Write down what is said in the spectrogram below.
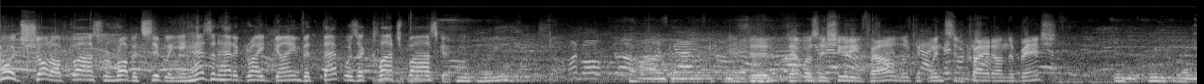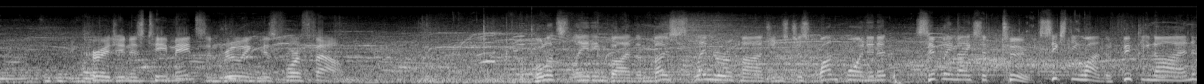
Oh, good shot off glass from Robert Sibley. He hasn't had a great game, but that was a clutch basket. And, uh, that was a shooting foul. Look at Winston Crichton on the bench. Encouraging his teammates and ruining his fourth foul. The Bullets leading by the most slender of margins, just one point in it. Sibley makes it two, 61 to 59,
